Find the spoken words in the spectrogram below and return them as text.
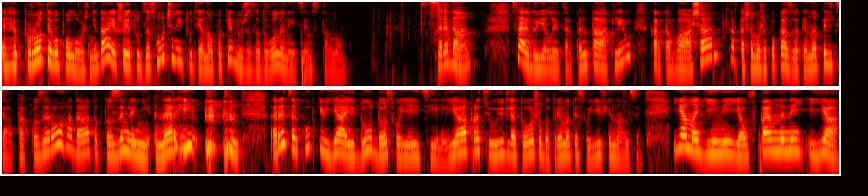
е, противоположні. Да? Якщо я тут засмучений, тут я навпаки дуже задоволений цим станом. Середа. Середу є лицар Пентаклів, карта ваша. Карта ще може показувати на тельця та козирога, да? тобто земляні енергії. Рицар Кубків, я йду до своєї цілі. Я працюю для того, щоб отримати свої фінанси. Я надійний, я впевнений, я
